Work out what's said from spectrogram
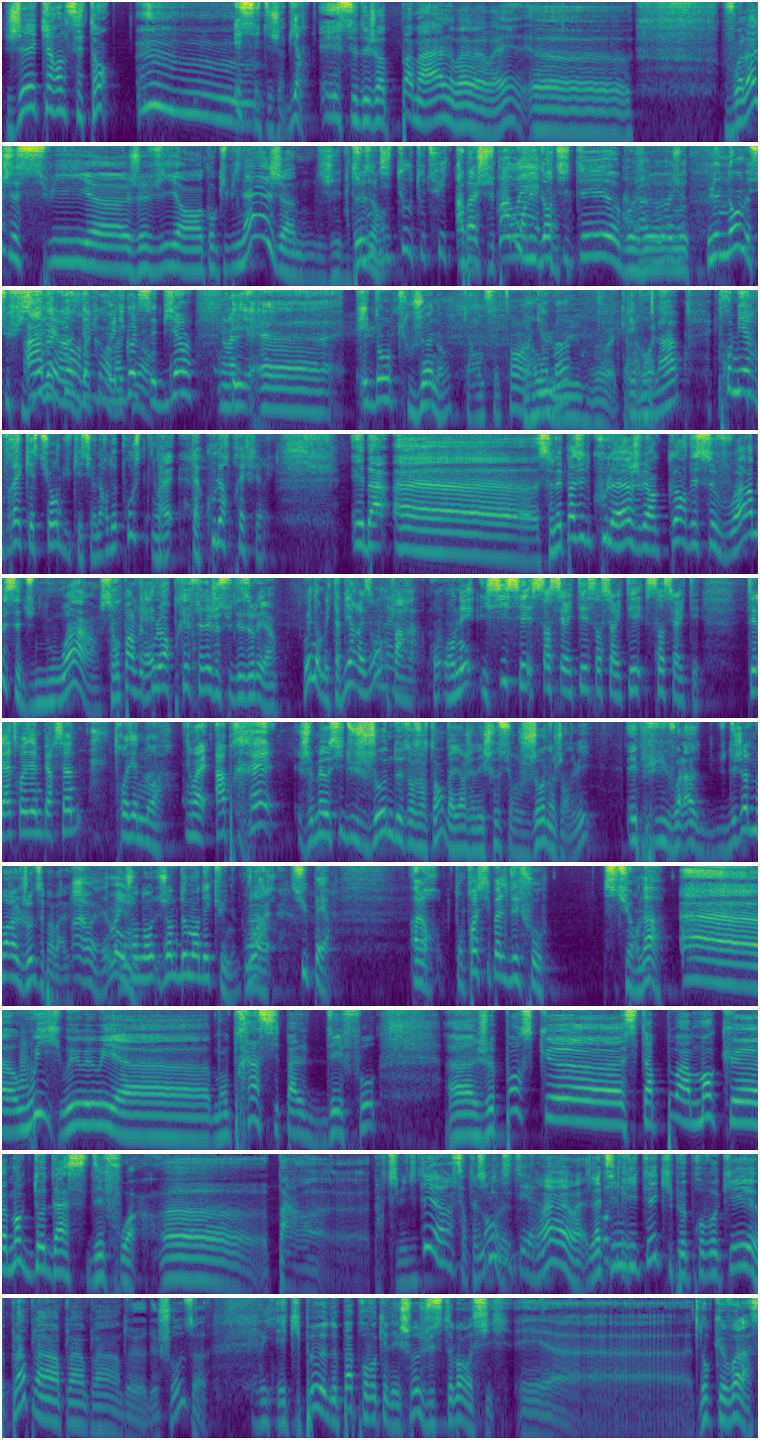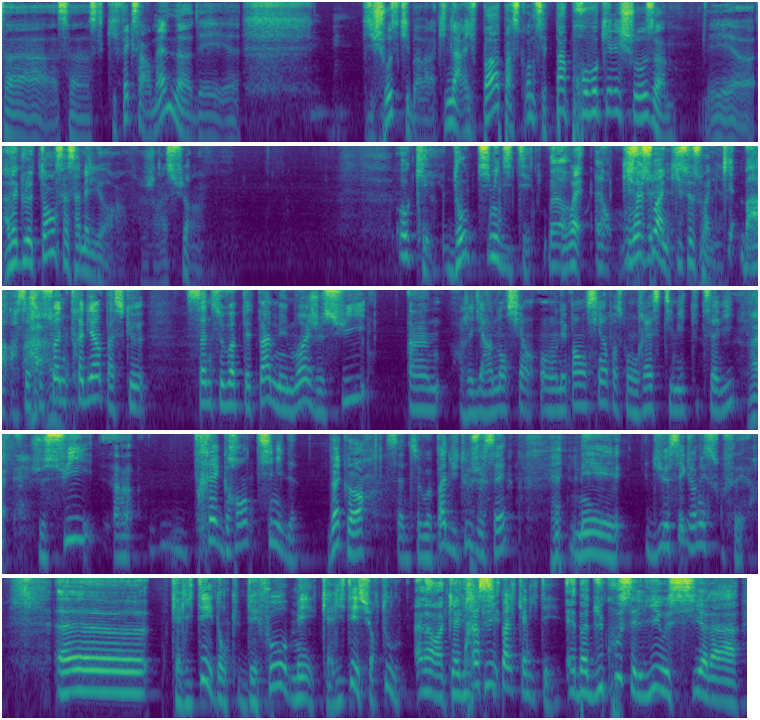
J'ai 47 ans. Mmh. Et c'est déjà bien. Et c'est déjà pas mal, ouais, ouais, ouais. Voilà, je suis, euh, je vis en concubinage. J'ai Tu deux nous ans. dis tout tout de suite. Ah toi. bah je sais pas Ah mon identité. euh, bon, Ah, je- moi, je- Le nom me suffisait. Ah, d'accord, d'accord, c'est bien. Ouais. Et, euh, et donc, tout jeune, hein, 47 ans, un Ah oui, gamin. oui, ouais, ouais, et voilà. Première vraie question du questionnaire de Proust. Ta, couleur préférée? Eh ben, euh, ce n'est pas une couleur. Je vais encore décevoir, mais c'est du noir. Si on parle de Eh. couleur préférée, je suis désolé. Hein. Oui, non, mais t'as bien raison. Enfin, on, on est ici, c'est sincérité, sincérité, sincérité. T'es la troisième personne, troisième noir. Ouais. Après, je mets aussi du jaune de temps en temps. D'ailleurs, j'ai des chaussures jaunes aujourd'hui. Et puis voilà, déjà le noir et le jaune, c'est pas mal. Ah ouais, mais j'en j'en demandais qu'une. Noir, Ouais. super. Alors, ton principal défaut, si tu en as, Euh, oui, oui, oui, oui. euh, mon principal défaut, euh, je pense que c'est un peu un manque, euh, manque d'audace des fois, euh, par, par timidité, hein, certainement. Timidité, hein. Ouais, ouais, ouais. La timidité qui peut provoquer plein, plein, plein, plein de, de choses. oui. et qui peut ne pas provoquer des choses justement aussi. Et euh, donc voilà, ça, ça, ce qui fait que ça ramène des, des choses qui, bah, voilà, qui n'arrivent pas parce qu'on ne sait pas provoquer les choses. Et avec le temps, ça s'améliore, je rassure. Ok, donc timidité. Alors, ouais. Alors, qui moi, se je- soigne, qui se soigne? qui- Bah, ça se Ah, soigne très bien parce que ça ne se voit peut-être pas, mais moi, je suis un, alors, j'allais dire un ancien. On n'est pas ancien parce qu'on reste timide toute sa vie. Ouais. Je suis un très grand timide. D'accord. Ça ne se voit pas du tout, je sais, mais Dieu sait que j'en ai souffert. Euh, qualité, donc défaut, mais qualité surtout. Alors, qualité. Principale qualité. Eh ben, du coup, c'est lié aussi à la,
